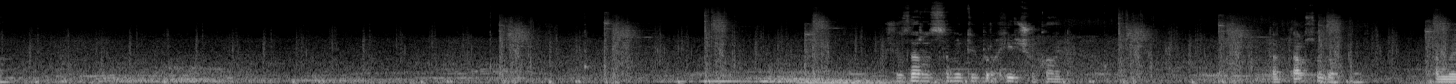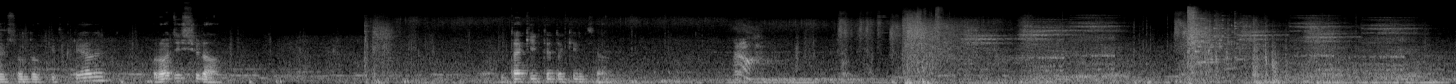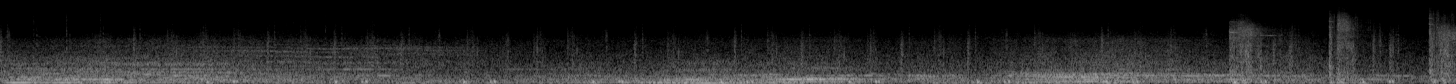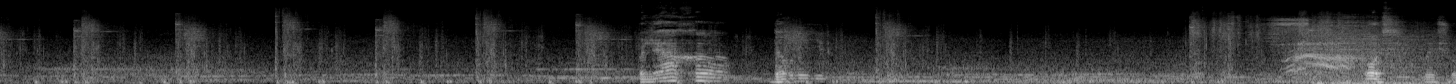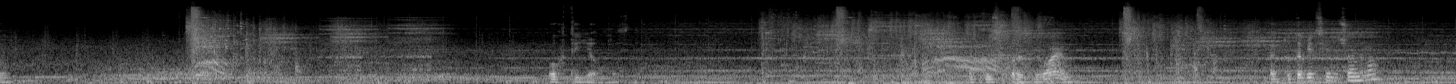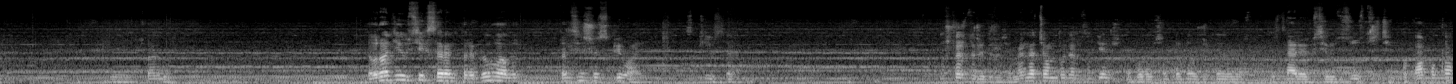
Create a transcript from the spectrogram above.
Ще зараз саме той прохід шукати. Так, там сундук. Там ми сундук відкрили. Вроді сюди. Так йти до кінця. Бляха! Де є? Ось, знайшов. Ух ти, йоптасть. Так тут порозбиваємо. Так, тут більше нічого нема? Ні, нічого нема. Вроді усіх сирен перебило, але далі щось співає. Спів все. Ну що ж, дорогі друзі, ми на цьому будемо закінчити, будемо продовжувати наступну серію. Всім до зустрічі. Пока-пока.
